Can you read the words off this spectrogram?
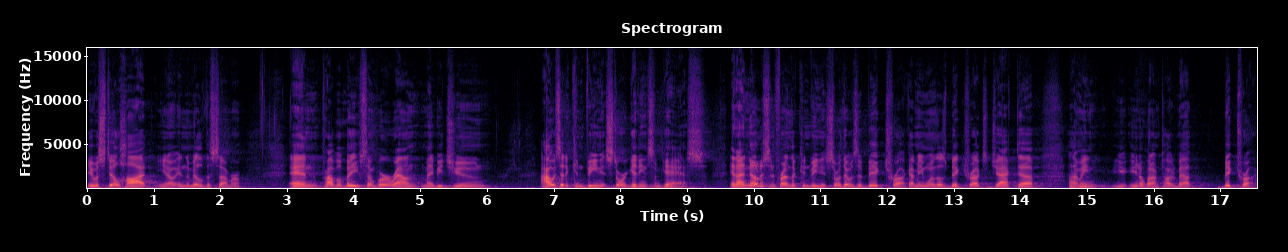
It was still hot, you know, in the middle of the summer, and probably somewhere around maybe June. I was at a convenience store getting some gas. And I noticed in front of the convenience store there was a big truck. I mean, one of those big trucks jacked up I mean, you, you know what I'm talking about big truck.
